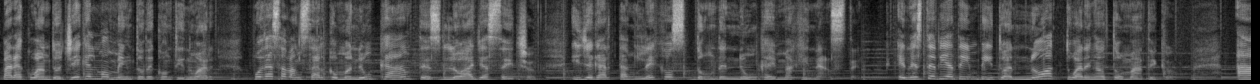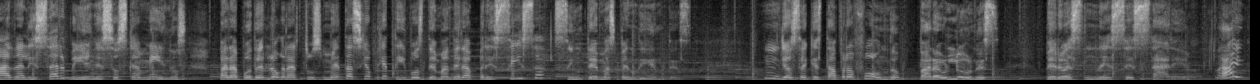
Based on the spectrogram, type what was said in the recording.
para cuando llegue el momento de continuar puedas avanzar como nunca antes lo hayas hecho y llegar tan lejos donde nunca imaginaste. En este día te invito a no actuar en automático, a analizar bien esos caminos para poder lograr tus metas y objetivos de manera precisa sin temas pendientes. Yo sé que está profundo para un lunes, pero es necesario. ¡Ay!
